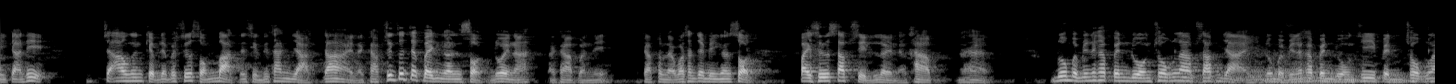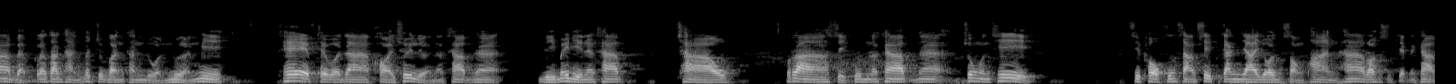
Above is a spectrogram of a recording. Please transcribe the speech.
มีการที่จะเอาเงินเก็บเนี่ยไปซื้อสมบัติในสิ่งที่ท่านอยากได้นะครับ ซึ่งก็จะเป็นเงินสดด้วยนะนะครับวันนี้นะครับทำนายว่าท่านจะมีเงินสดไปซื้อทรัพย์สินเลยนะครับนะฮะ ดวงแบบนี้นะครับเป็นดวงโชคลาภทรัพย์ใหญ่ ดวงแบบนี้นะครับเป็นดวงที่เป็นโชคลาภแบบกระทันหันปัจจุบันทันด่วนเหมือนมีเทพเทวดาคอยช่วยเหลือนะครับนะดีไม่ดีนะครับ ชาวราศีกุมนะครับนะช่วงวันที่ 16ถึง30 กันยายน 2567 นะครับ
